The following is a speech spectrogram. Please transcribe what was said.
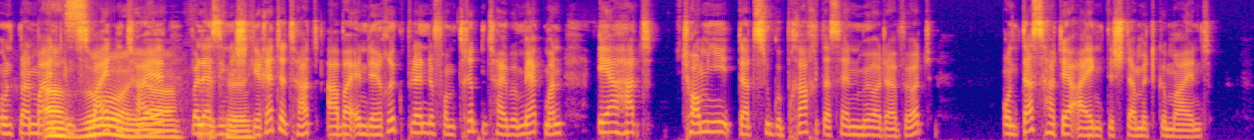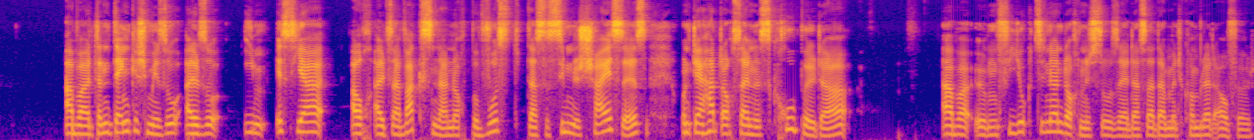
Und man meint Ach im so, zweiten Teil, ja, weil er sie nicht okay. gerettet hat, aber in der Rückblende vom dritten Teil bemerkt man, er hat Tommy dazu gebracht, dass er ein Mörder wird. Und das hat er eigentlich damit gemeint. Aber dann denke ich mir so, also ihm ist ja auch als Erwachsener noch bewusst, dass es ziemlich scheiße ist und der hat auch seine Skrupel da, aber irgendwie juckt ihn dann doch nicht so sehr, dass er damit komplett aufhört.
